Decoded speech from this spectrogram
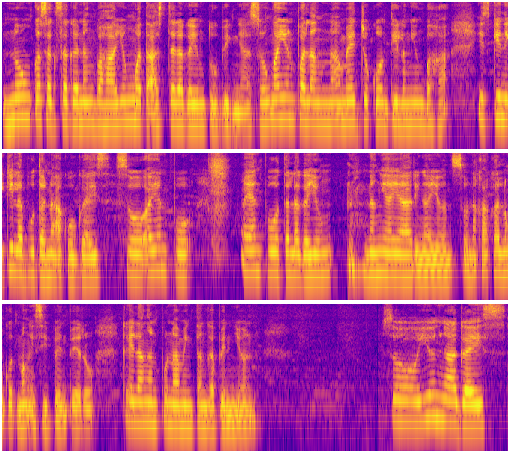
nung kasagsagan ng baha, yung mataas talaga yung tubig niya. So, ngayon pa lang na medyo konti lang yung baha, is kinikilabutan na ako guys. So, ayan po. Ayan po talaga yung nangyayari ngayon. So, nakakalungkot mang isipin pero kailangan po naming tanggapin yun. So, yun nga guys.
